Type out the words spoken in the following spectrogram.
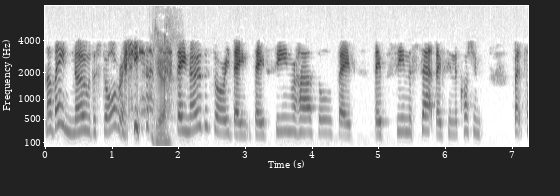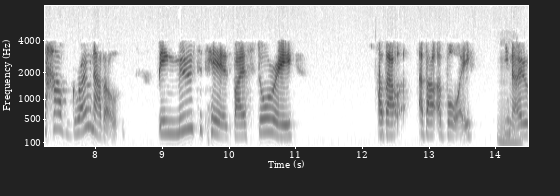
Now they know the story. yeah. they know the story. They they've seen rehearsals. They've they've seen the set. They've seen the costumes. But to have grown adults being moved to tears by a story about about a boy, mm. you know,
